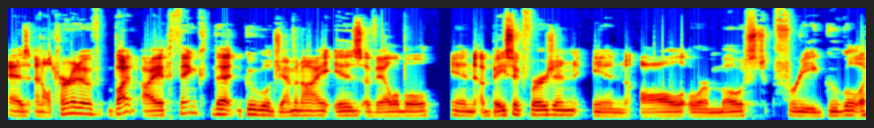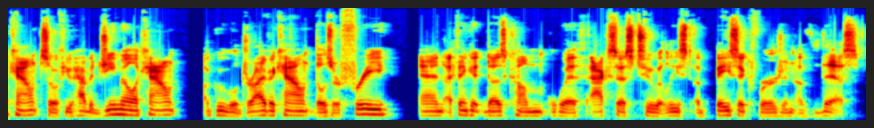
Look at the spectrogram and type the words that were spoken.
as an alternative, but I think that Google Gemini is available in a basic version in all or most free Google accounts. So if you have a Gmail account, a Google Drive account, those are free. And I think it does come with access to at least a basic version of this.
